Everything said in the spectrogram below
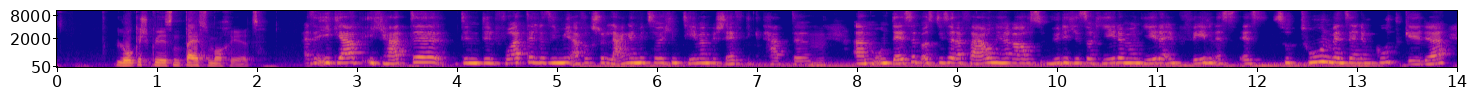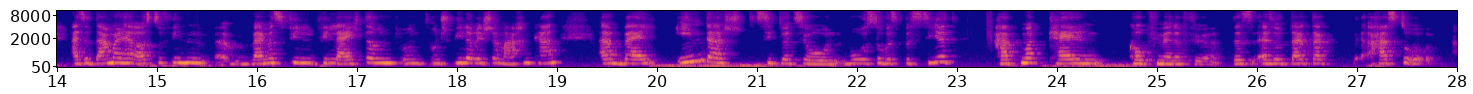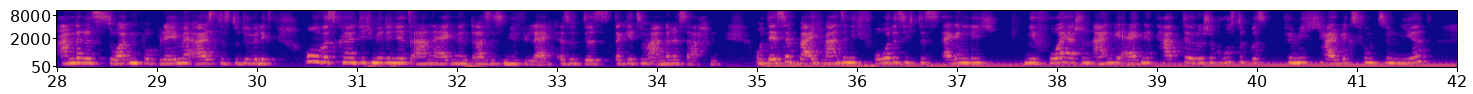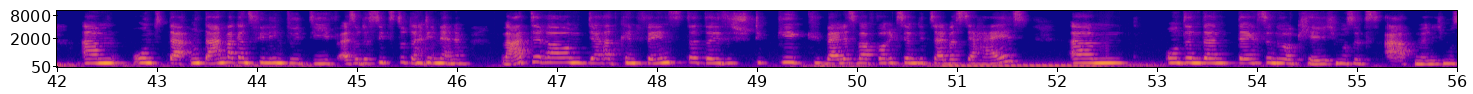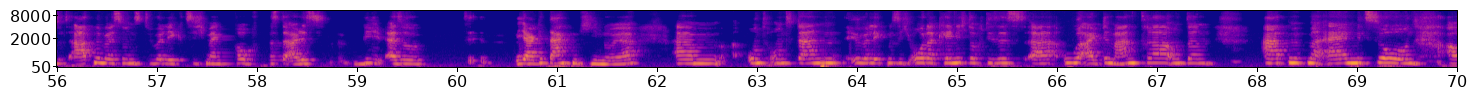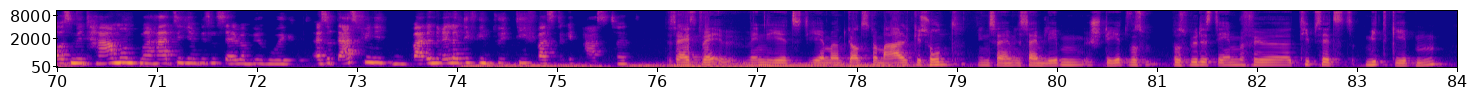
logisch gewesen, das mache ich jetzt? Also ich glaube, ich hatte den, den Vorteil, dass ich mich einfach schon lange mit solchen Themen beschäftigt hatte. Mhm. Ähm, und deshalb aus dieser Erfahrung heraus würde ich es auch jedem und jeder empfehlen, es, es zu tun, wenn es einem gut geht. Ja? Also da mal herauszufinden, äh, weil man es viel, viel leichter und, und, und spielerischer machen kann. Äh, weil in der Situation, wo sowas passiert, hat man keinen Kopf mehr dafür. Das, also da, da hast du andere Sorgenprobleme, als dass du dir überlegst, oh, was könnte ich mir denn jetzt aneignen, dass es mir vielleicht, also das, da geht es um andere Sachen. Und deshalb war ich wahnsinnig froh, dass ich das eigentlich mir vorher schon angeeignet hatte oder schon gewusst habe, was für mich halbwegs funktioniert. Ähm, und, da, und dann war ganz viel intuitiv. Also da sitzt du dann in einem Warteraum, der hat kein Fenster, da ist es stickig, weil es war voriges Jahr um die Zeit was sehr heiß. Ähm, und dann, dann denkst du nur, okay, ich muss jetzt atmen, ich muss jetzt atmen, weil sonst überlegt sich mein Kopf, was da alles, wie, also ja, Gedankenkino, ja. Ähm, und, und dann überlegt man sich, oh, da kenne ich doch dieses äh, uralte Mantra und dann atmet man ein mit so und aus mit Ham und man hat sich ein bisschen selber beruhigt. Also das finde ich, war dann relativ intuitiv, was da gepasst hat. Das heißt, wenn jetzt jemand ganz normal gesund in seinem, in seinem Leben steht, was, was würdest du ihm für Tipps jetzt mitgeben?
